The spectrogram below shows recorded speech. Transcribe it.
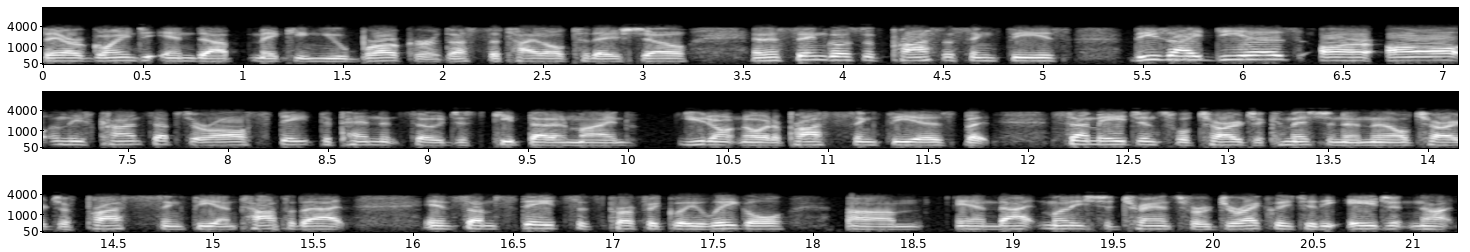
they are going to end up making you broker. That's the title of today's show. And the same goes with processing fees. These ideas are all, and these concepts are all state dependent, so just keep that in mind you don't know what a processing fee is, but some agents will charge a commission and they'll charge a processing fee on top of that. In some states, it's perfectly legal, um, and that money should transfer directly to the agent, not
